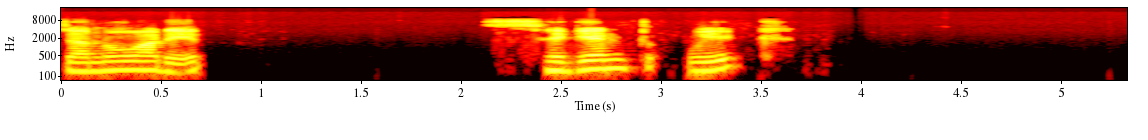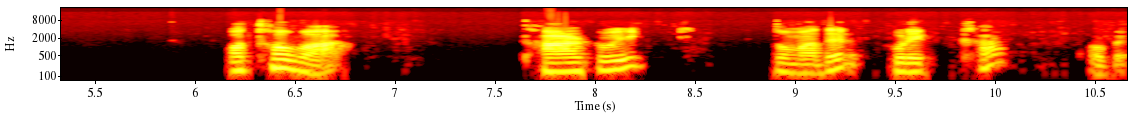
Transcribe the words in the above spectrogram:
জানুয়ারির সেকেন্ড উইক অথবা থার্ড উইক তোমাদের পরীক্ষা হবে।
